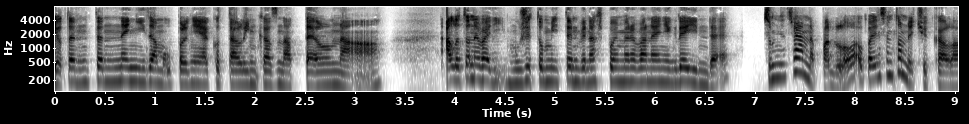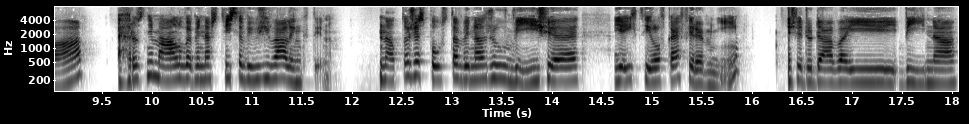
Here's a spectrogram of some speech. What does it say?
Jo, ten, ten není tam úplně jako ta linka znatelná. Ale to nevadí, může to mít ten vinař pojmenované někde jinde. Co mě třeba napadlo, a úplně jsem to nečekala, hrozně málo ve vinařství se využívá LinkedIn. Na to, že spousta vinařů ví, že jejich cílovka je firemní, že dodávají vína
